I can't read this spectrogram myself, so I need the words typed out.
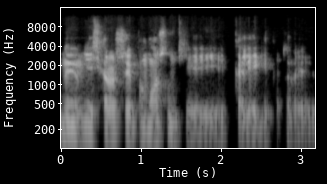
ну и у меня есть хорошие помощники и коллеги, которые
